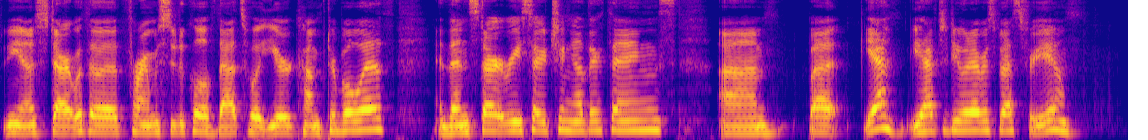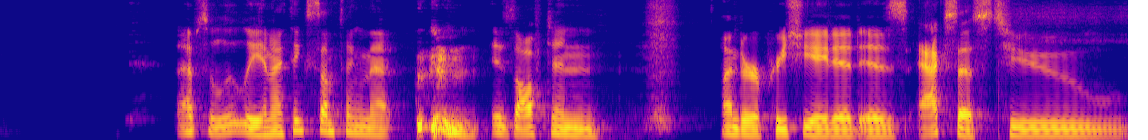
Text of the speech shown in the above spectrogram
You know, start with a pharmaceutical if that's what you're comfortable with, and then start researching other things. Um, but yeah, you have to do whatever's best for you. Absolutely. And I think something that is often underappreciated is access to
